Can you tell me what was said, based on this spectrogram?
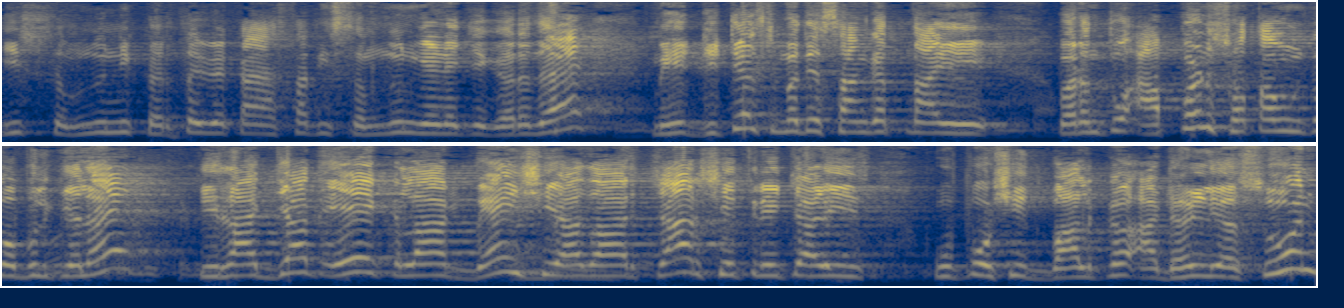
ही समजून कर्तव्य काय असतात ही समजून घेण्याची गरज आहे. मी हे डिटेल्समध्ये सांगत नाही परंतु आपण स्वतःहून कबूल केलंय की राज्यात एक लाख ब्याऐंशी हजार चारशे त्रेचाळीस कुपोषित बालकं आढळली असून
